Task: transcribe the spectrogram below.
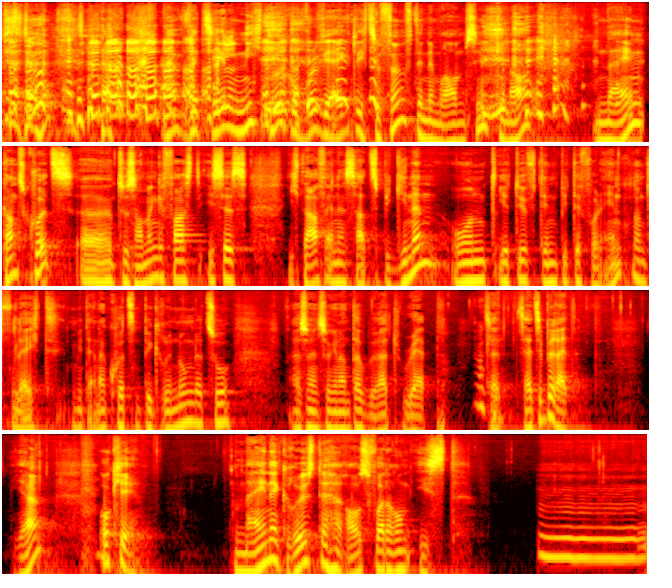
bist du? wir zählen nicht durch, obwohl wir eigentlich zu fünft in dem Raum sind, genau. Nein, ganz kurz äh, zusammengefasst ist es, ich darf einen Satz beginnen und ihr dürft den bitte vollenden und vielleicht mit einer kurzen Begründung dazu. Also ein sogenannter Word Rap. Okay. Seid, seid ihr bereit? Ja? Okay. Meine größte Herausforderung ist? Mm,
